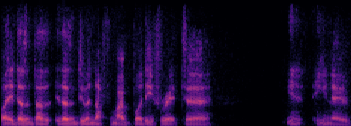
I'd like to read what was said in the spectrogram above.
but it doesn't does it doesn't do enough for my body for it to you you know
